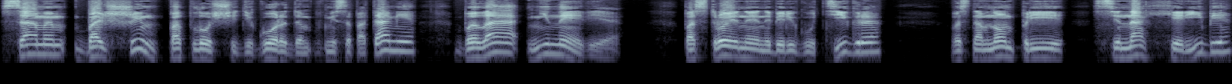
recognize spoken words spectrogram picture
Самым большим по площади городом в Месопотамии была Ниневия, построенная на берегу Тигра, в основном при Синаххерибе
